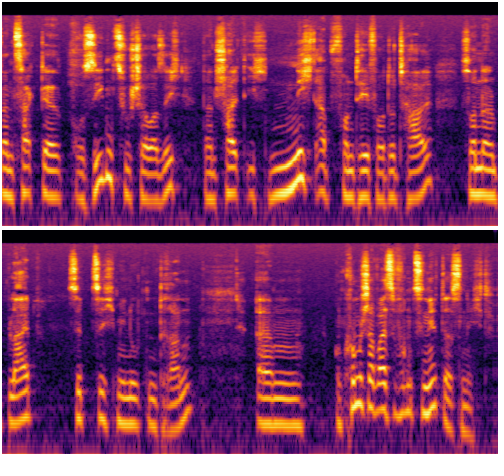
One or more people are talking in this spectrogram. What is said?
dann sagt der Pro7-Zuschauer sich, dann schalte ich nicht ab von TV Total, sondern bleib 70 Minuten dran. Ähm, und komischerweise funktioniert das nicht.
